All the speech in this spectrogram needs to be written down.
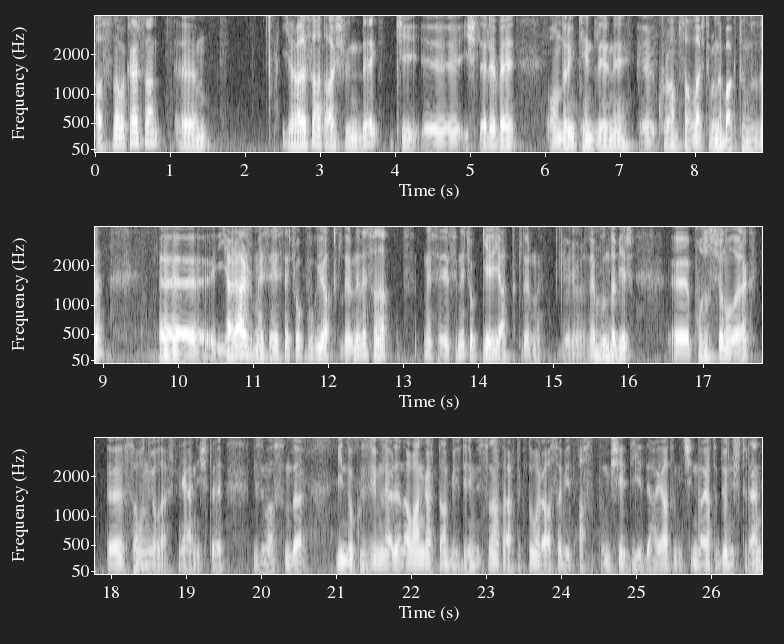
Aslına bakarsan e, yararlı sanat arşivindeki e, işlere ve onların kendilerini e, kuramsallaştırmana baktığımızda e, yarar meselesine çok vurgu yaptıklarını ve sanat meselesini çok geriye attıklarını görüyoruz. Ve bunu da bir e, pozisyon olarak e, savunuyorlar. Yani işte bizim aslında 1920'lerden avantgardtan bildiğimiz sanat artık duvara asabil, asıldığım bir şey değildi. Hayatın içinde hayatı dönüştüren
